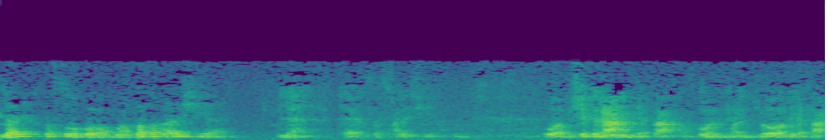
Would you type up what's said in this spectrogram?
لا يختص وقوعهما فقط على الشيعة؟ لا لا يختص على الشيعة. وبشكل عام يقع الظلم والجور يقع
